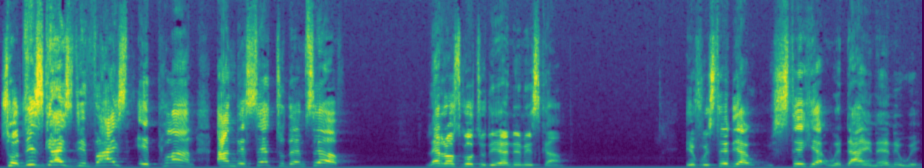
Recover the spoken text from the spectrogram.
So these guys devised a plan and they said to themselves, let us go to the enemy's camp. If we stay there, we stay here, we're dying anyway.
